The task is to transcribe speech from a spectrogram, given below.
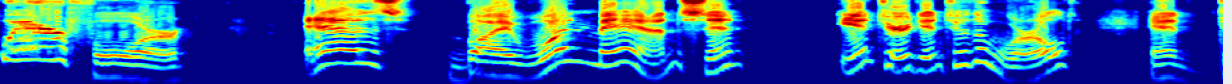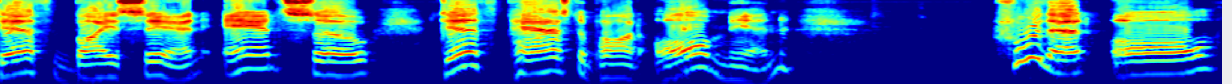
Wherefore, as by one man sin entered into the world, and death by sin, and so death passed upon all men, for that all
